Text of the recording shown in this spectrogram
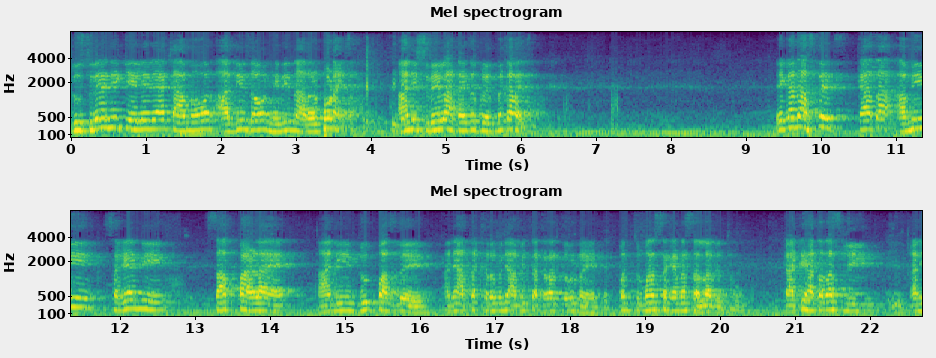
दुसऱ्याने केलेल्या कामावर आधी जाऊन ह्यांनी नारळ फोडायचा आणि श्रेयला हटायचा प्रयत्न करायचा. एखादं असतेच. का आता आम्ही सगळ्यांनी साप पाळलाय आणि दूध पाजलंय आणि आता खरं म्हणजे आम्ही तक्रार करू नये पण तुम्हाला सगळ्यांना सल्ला देतो. काठी हातात असली आणि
